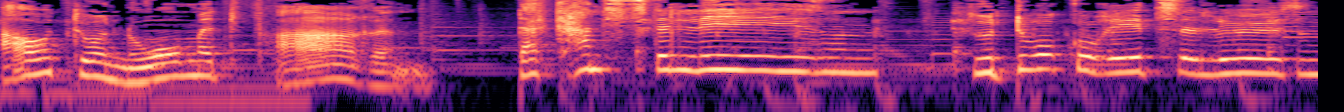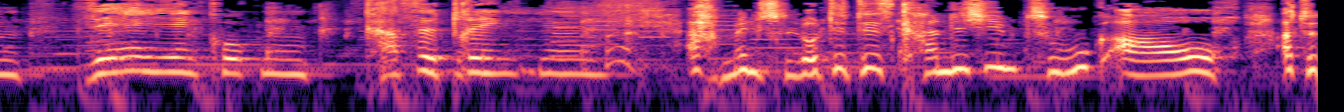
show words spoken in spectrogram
Autonomes Fahren. Da kannst du lesen, Sudoku-Rätsel lösen, Serien gucken, Kaffee trinken. Ach Mensch, Lotte, das kann ich im Zug auch. Also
